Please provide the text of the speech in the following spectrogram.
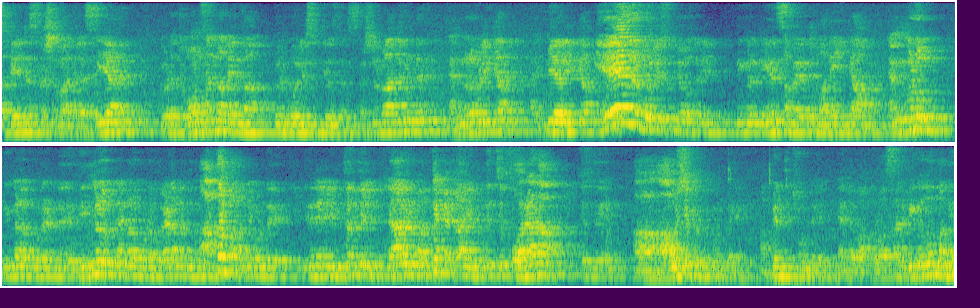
സ്റ്റേറ്റ് സ്പെഷ്യൽ ബ്രാഞ്ചിൽ എസ് ഐ ആണ്. ഇവിടെ ജോൺസൺ എന്ന് പറയുന്ന ഒരു പോലീസ് ഉദ്യോഗസ്ഥൻ സ്പെഷ്യൽ ബ്രാഞ്ചിലുണ്ട് ഞങ്ങളെ വിളിക്കാം ഐ പി അറിയിക്കാം. ഏതൊരു പോലീസ് ഉദ്യോഗസ്ഥനെയും നിങ്ങൾക്ക് ഏത് സമയത്തും അറിയിക്കാം. ഞങ്ങളും നിങ്ങളെ കൂടെ ഉണ്ട്. നിങ്ങളും ഞങ്ങളെ കൂടെ വേണമെന്ന് മാത്രം പറഞ്ഞുകൊണ്ട് ഇതിനെ യുദ്ധത്തിൽ എല്ലാവരും ഒറ്റക്കെട്ടായി ഒന്നിച്ച് പോരാടാം എന്ന് ആവശ്യപ്പെട്ടുകൊണ്ട് അഭ്യർത്ഥിച്ചുകൊണ്ട് എന്റെ വാക്കുകൾ അവസാനിപ്പിക്കുന്നു. നന്ദി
